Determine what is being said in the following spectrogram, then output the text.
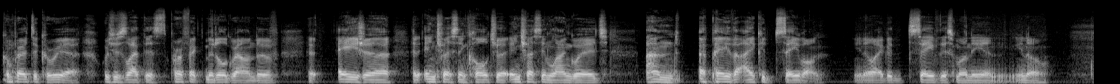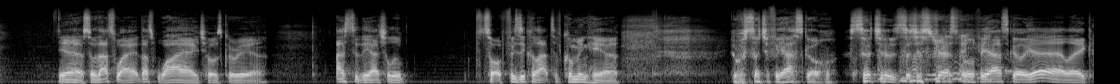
compared to Korea, which is like this perfect middle ground of Asia, an interesting culture, interesting language, and a pay that I could save on. You know, I could save this money, and you know, yeah. So that's why that's why I chose Korea. As to the actual sort of physical act of coming here, it was such a fiasco, such a such a stressful fiasco. Yeah, like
